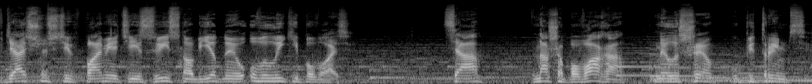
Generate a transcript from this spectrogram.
вдячності, в пам'яті і, звісно, об'єднує у великій повазі. Ця наша повага не лише у підтримці,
